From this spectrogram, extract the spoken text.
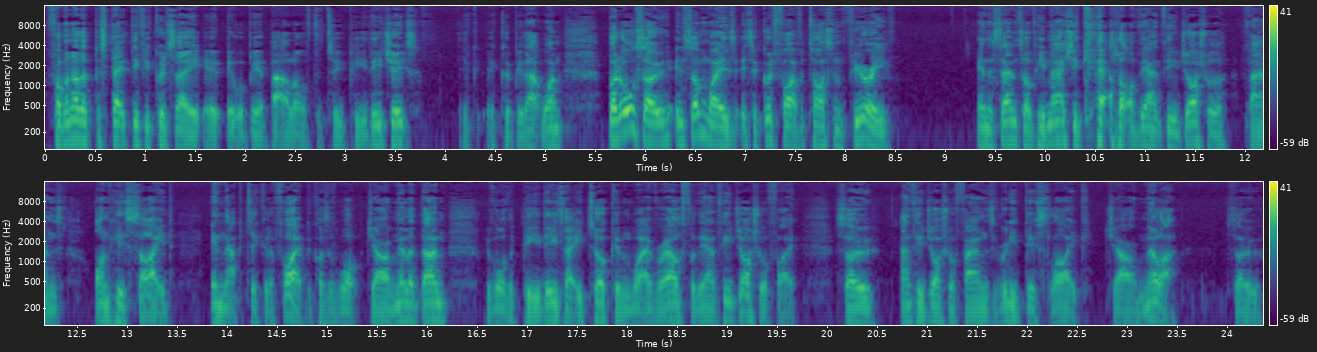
From another perspective, you could say it, it would be a battle of the two PED cheats. It, it could be that one. But also, in some ways, it's a good fight for Tyson Fury in the sense of he may actually get a lot of the Anthony Joshua fans on his side in that particular fight because of what Jarrell Miller done with all the PEDs that he took and whatever else for the Anthony Joshua fight. So Anthony Joshua fans really dislike Jarrell Miller. So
